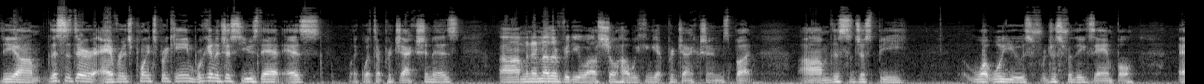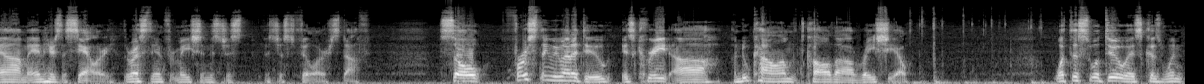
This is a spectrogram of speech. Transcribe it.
The um, this is their average points per game. We're going to just use that as like what their projection is. Um, in another video, I'll show how we can get projections, but um, this will just be what we'll use for just for the example. Um, and here's the salary. The rest of the information is just is just filler stuff. So first thing we want to do is create a, a new column called uh, ratio. What this will do is because when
